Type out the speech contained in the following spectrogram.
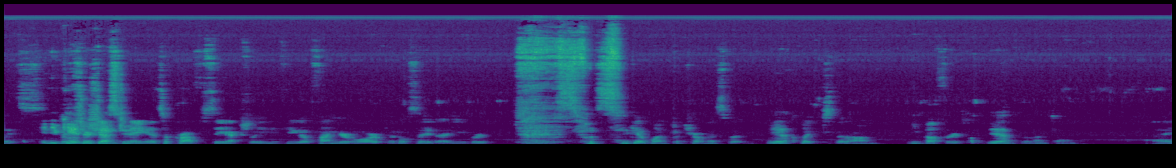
be. it's, And you it's can't your change destiny. It's a prophecy, actually. If you go find your orb, it'll say that you were supposed to get one Patronus, but Yeah. you clicked the wrong. You buffered. Yeah. For a long time. I,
